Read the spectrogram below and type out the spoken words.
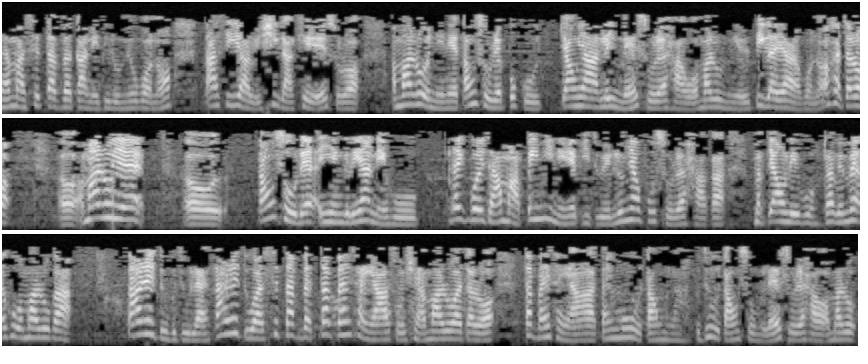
လမ်းမှာ စစ်တပ်ဘက်ကနေ ဒီလိုမျိုးပေါ့နော်။တားဆီးတာတွေ ရှိလာခဲ့တယ်ဆိုတော့ အမတို့အနေနဲ့ တောင်းဆိုတဲ့ ပုဂ္ဂိုလ်ပြောင်းရလိမ့်မယ်ဆိုတဲ့ဟာကို အမတို့လူငယ်တွေ သိလိုက်ရတာပေါ့နော်။အခါကျတော့ အမတို့ရဲ့ တောင်းဆိုတဲ့ အရင်ကတည်းကနေ တိုက်ပွဲကြားမှာ ပိတ်မိနေတဲ့ ပြည်သူတွေ လွတ်မြောက်ဖို့ဆိုတဲ့ဟာက မပြောင်းလဲဘူး။ဒါပေမဲ့ အခု အမတို့က တားတဲ့သူဘယ်သူလဲ။တားတဲ့သူက စစ်တပ်ဘက် တပ်ပိုင်းဆိုင်ရာဆိုရင် အမတို့ကကြတော့ တပ်ပိုင်းဆိုင်ရာက တိုင်းမှူးကို တောင်းမလား။ဘယ်သူ့ကို တောင်းဆိုမလဲဆိုတဲ့ဟာကို အမတို့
